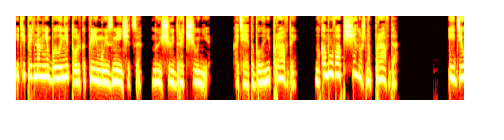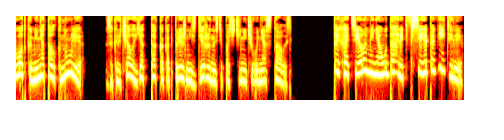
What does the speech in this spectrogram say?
И теперь на мне было не только клеймо изменщицы, но еще и драчуньи. Хотя это было неправдой. Но кому вообще нужна правда? «Идиотка, меня толкнули!» Закричала я так, как от прежней сдержанности почти ничего не осталось. «Ты хотела меня ударить, все это видели!»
